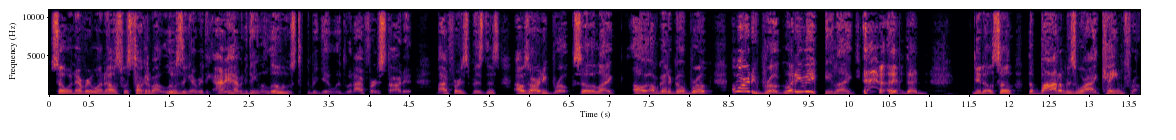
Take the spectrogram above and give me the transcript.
So when everyone else was talking about losing everything, I didn't have anything to lose to begin with. When I first started my first business, I was already broke. So like, oh, I'm gonna go broke. I'm already broke. What do you mean? Like, you know. So the bottom is where I came from.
